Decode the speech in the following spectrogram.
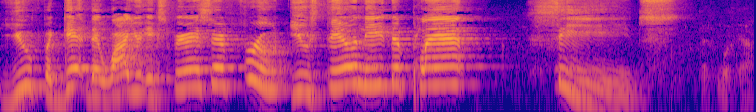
You forget that while you're experiencing fruit, you still need to plant seeds. Let's work out.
